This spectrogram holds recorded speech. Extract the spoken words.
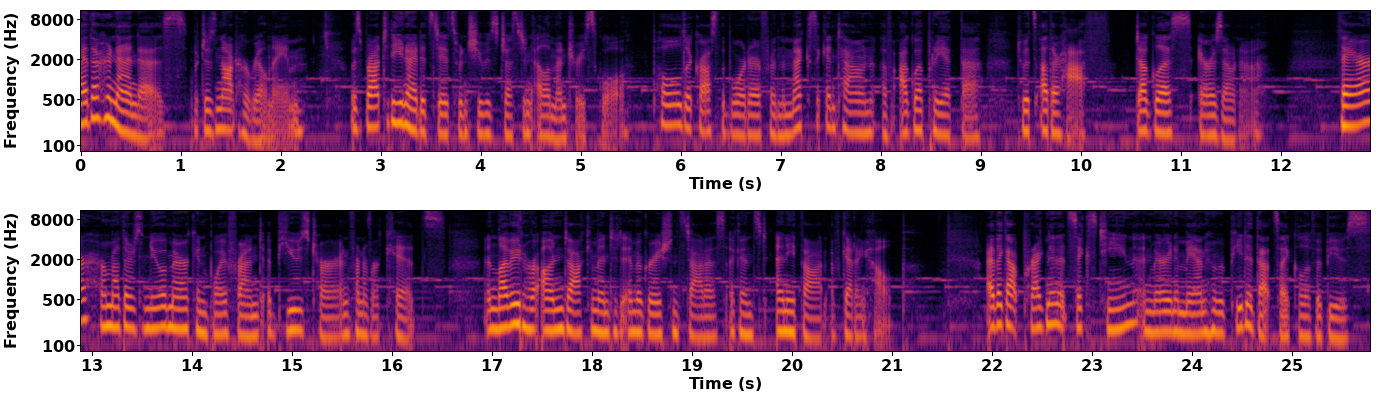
Aida Hernandez, which is not her real name, was brought to the United States when she was just in elementary school, pulled across the border from the Mexican town of Agua Prieta to its other half, Douglas, Arizona. There, her mother's new American boyfriend abused her in front of her kids and levied her undocumented immigration status against any thought of getting help. Aida got pregnant at 16 and married a man who repeated that cycle of abuse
